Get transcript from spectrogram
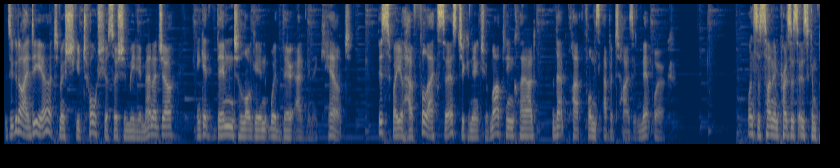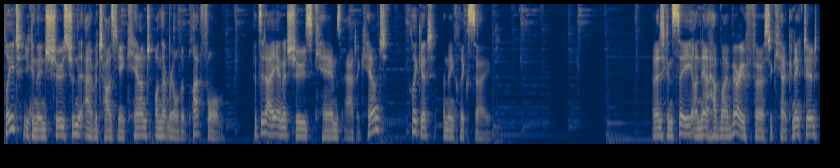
It's a good idea to make sure you talk to your social media manager and get them to log in with their admin account. This way you'll have full access to connect your marketing cloud with that platform's advertising network. Once the sign-in process is complete, you can then choose from the advertising account on that relevant platform. For today, I'm going to choose Cam's ad account, click it, and then click Save. And as you can see, I now have my very first account connected,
